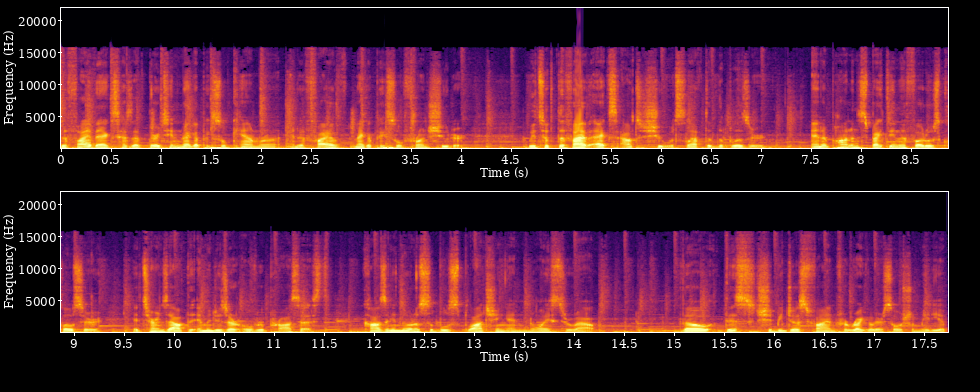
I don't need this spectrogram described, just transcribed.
The 5X has a 13 megapixel camera and a 5 megapixel front shooter. We took the 5X out to shoot what's left of the blizzard, and upon inspecting the photos closer, it turns out the images are overprocessed, causing a noticeable splotching and noise throughout. Though this should be just fine for regular social media.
